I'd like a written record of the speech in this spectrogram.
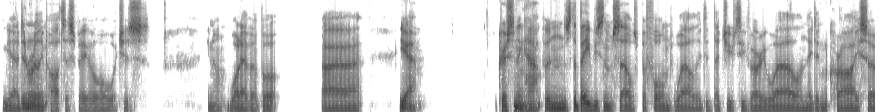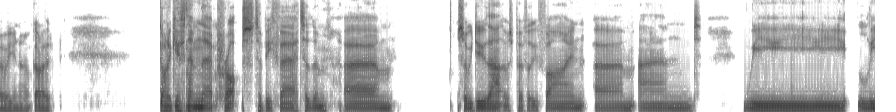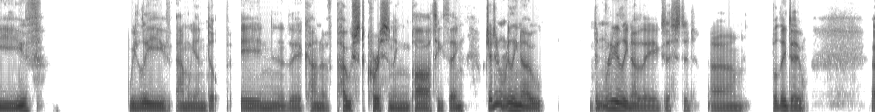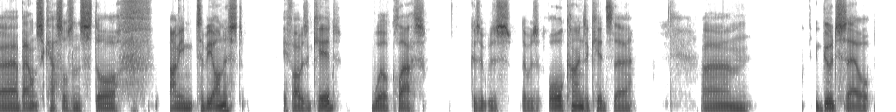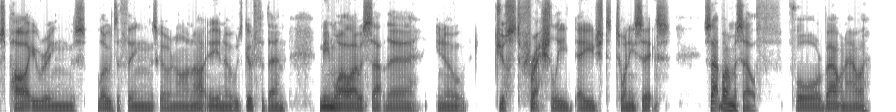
yeah, I didn't really participate at all, which is, you know, whatever. But uh, yeah, christening happens. The babies themselves performed well. They did their duty very well, and they didn't cry. So you know, gotta gotta give them their props. To be fair to them. Um, so we do that. That was perfectly fine. Um, and we leave we leave and we end up in the kind of post christening party thing, which I didn't really know didn't really know they existed, um, but they do. Uh, bouncy castles and stuff. I mean, to be honest, if I was a kid, world class, because it was there was all kinds of kids there. Um, good setups, party rings, loads of things going on. I, you know, it was good for them. Meanwhile, I was sat there, you know, just freshly aged 26, sat by myself for about an hour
